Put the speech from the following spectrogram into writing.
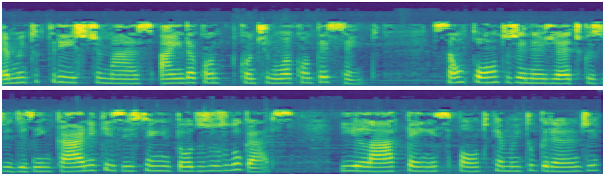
É muito triste, mas ainda con continua acontecendo. São pontos energéticos de desencarne que existem em todos os lugares. E lá tem esse ponto que é muito grande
